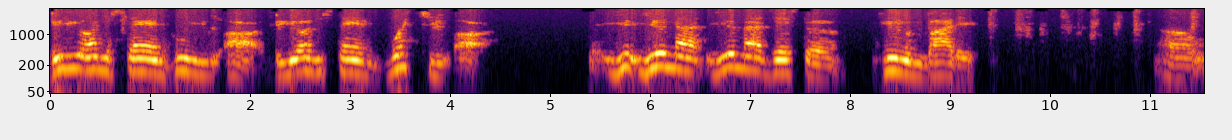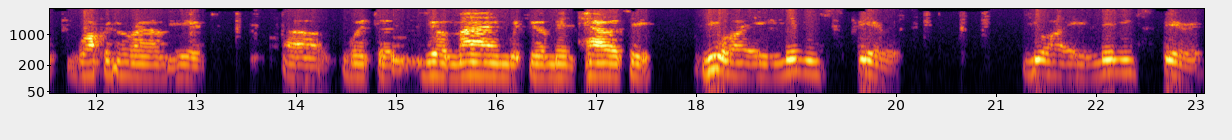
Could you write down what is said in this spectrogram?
Do you understand who you are? Do you understand what you are? You, you're not you're not just a human body uh, walking around here uh, with uh, your mind, with your mentality. You are a living spirit. You are a living spirit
